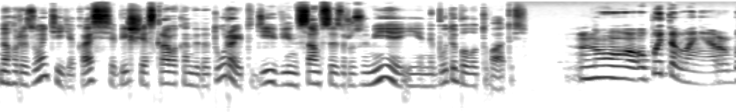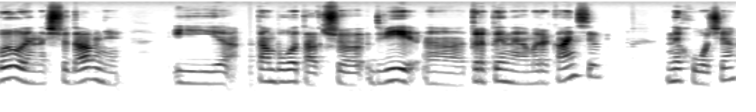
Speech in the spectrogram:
на горизонті якась більш яскрава кандидатура, і тоді він сам все зрозуміє і не буде балотуватись. Ну, опитування робили нещодавні, і там було так, що дві е, третини американців не хоче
